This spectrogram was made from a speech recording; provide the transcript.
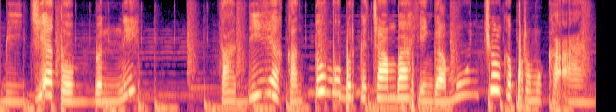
biji atau benih tadi akan tumbuh berkecambah hingga muncul ke permukaan.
